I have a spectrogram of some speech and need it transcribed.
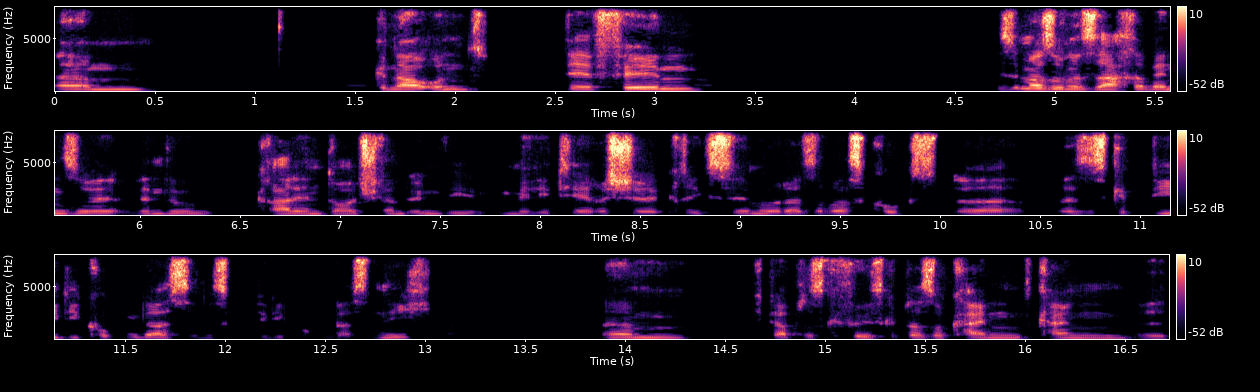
Ähm, genau, und der Film ist immer so eine Sache, wenn so, wenn du gerade in Deutschland irgendwie militärische Kriegsfilme oder sowas guckst. Äh, also es gibt die, die gucken das und es gibt die, die gucken das nicht. Ähm, ich habe das Gefühl, es gibt da so keinen keinen äh,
